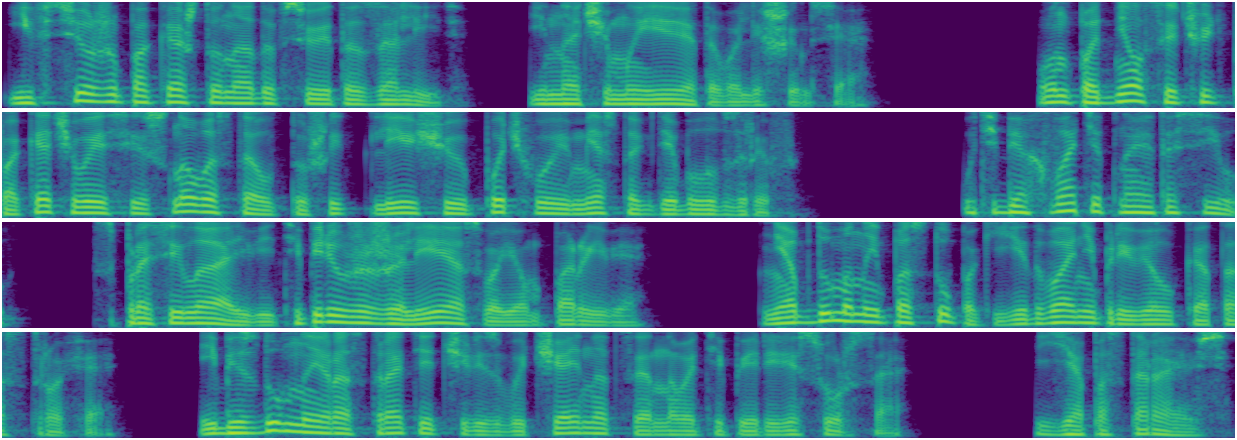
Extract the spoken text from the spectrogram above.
И все же пока что надо все это залить, иначе мы и этого лишимся. Он поднялся, чуть покачиваясь, и снова стал тушить тлеющую почву и место, где был взрыв. «У тебя хватит на это сил?» – спросила Айви, теперь уже жалея о своем порыве. Необдуманный поступок едва не привел к катастрофе и бездумной растрате чрезвычайно ценного теперь ресурса. «Я постараюсь»,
